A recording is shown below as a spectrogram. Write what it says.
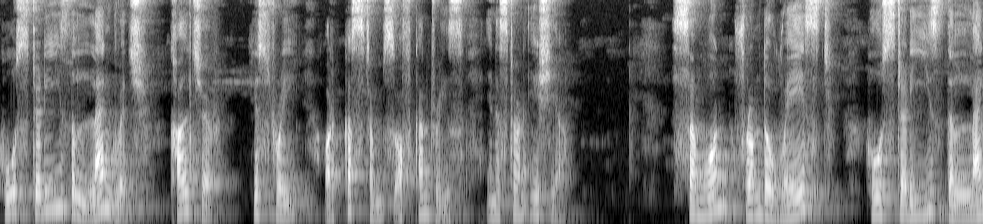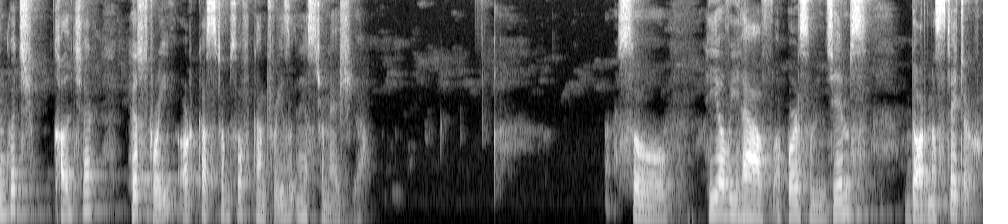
who studies the language, culture, history, or customs of countries in Eastern Asia. Someone from the West who studies the language, culture, history, or customs of countries in Eastern Asia. So here we have a person, James Darmesteter,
